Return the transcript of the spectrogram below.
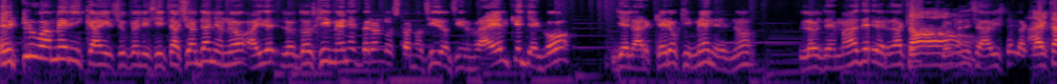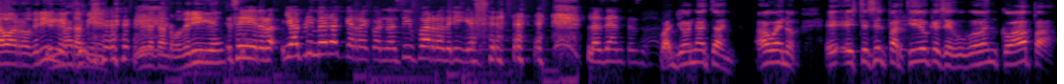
El Club América y su felicitación de Año Nuevo, ahí los dos Jiménez fueron los conocidos, Israel que llegó y el arquero Jiménez, ¿no? Los demás de verdad que No. yo no les había visto la cara. Ahí estaba Rodríguez también. Jonathan Rodríguez. Sí, yo el primero que reconocí fue a Rodríguez. Los de antes no. ¿Cuál Jonathan? Ah, bueno, e- este es el partido que se jugó en Coapa.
